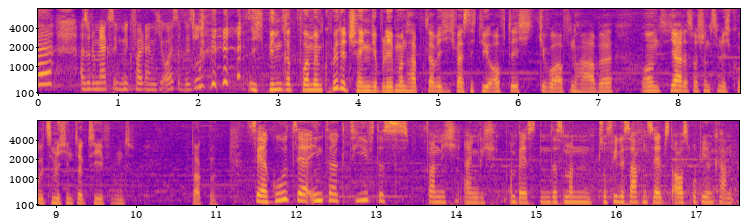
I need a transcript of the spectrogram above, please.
also du merkst, mir gefällt eigentlich alles ein bisschen. ich bin gerade vorhin beim Quidditch hängen geblieben und habe, glaube ich, ich weiß nicht, wie oft ich geworfen habe. Und ja, das war schon ziemlich cool, ziemlich interaktiv und taugt mir. Sehr gut, sehr interaktiv. Das fand ich eigentlich am besten, dass man so viele Sachen selbst ausprobieren kann.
